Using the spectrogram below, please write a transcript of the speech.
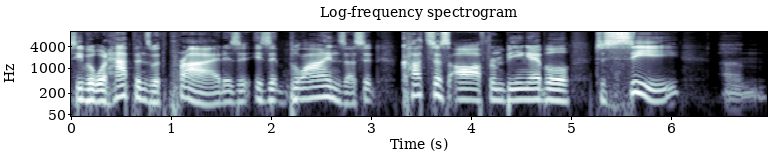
See, but what happens with pride is it is it blinds us. It cuts us off from being able to see um,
